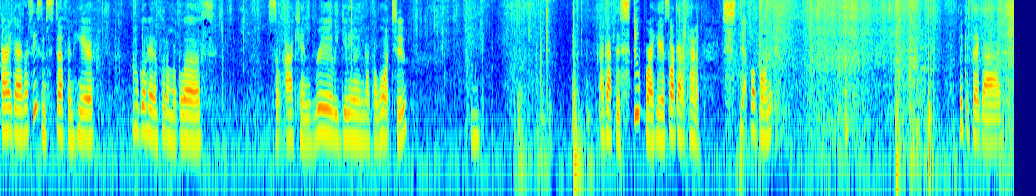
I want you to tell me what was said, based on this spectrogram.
All right, guys, I see some stuff in here. I'm gonna go ahead and put on my gloves so I can really get in like I want to. I got this stoop right here, so I gotta kind of step up on it. Look at that, guys.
